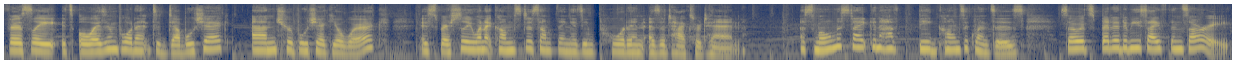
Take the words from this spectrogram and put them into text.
Firstly, it's always important to double check and triple check your work, especially when it comes to something as important as a tax return. A small mistake can have big consequences, so it's better to be safe than sorry.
